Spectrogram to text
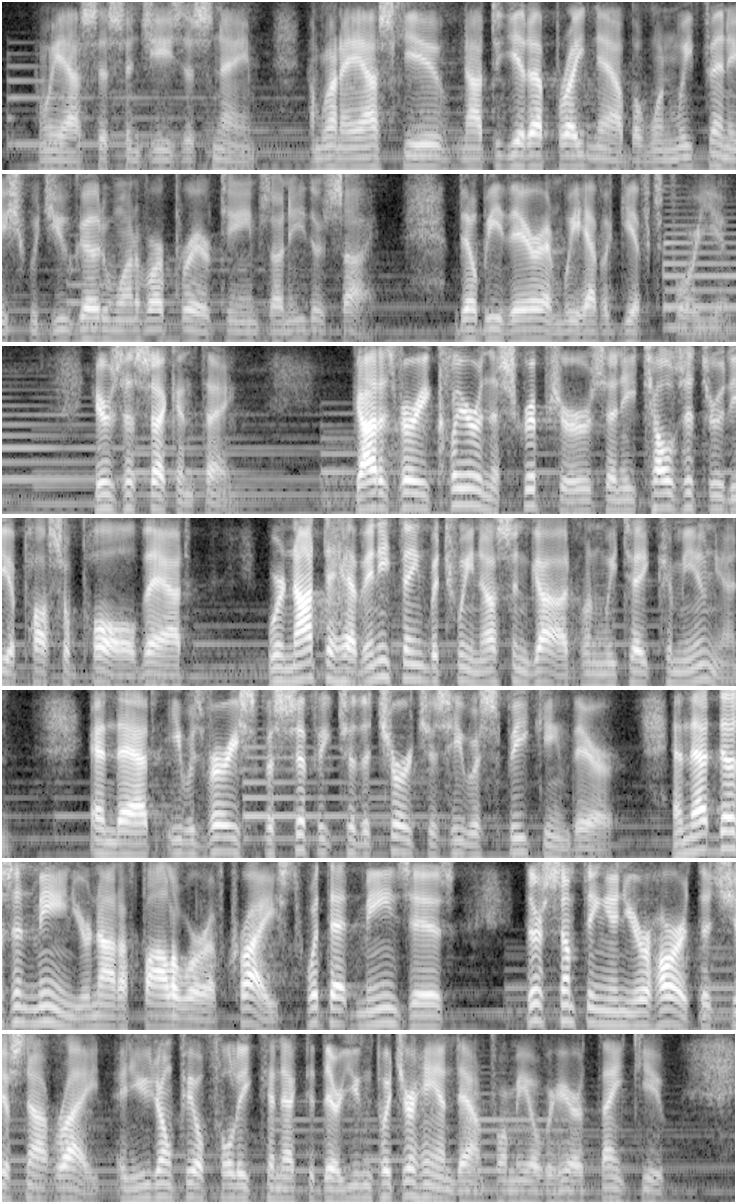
And we ask this in Jesus' name. I'm going to ask you not to get up right now, but when we finish, would you go to one of our prayer teams on either side? They'll be there, and we have a gift for you. Here's the second thing God is very clear in the scriptures, and he tells it through the Apostle Paul that we're not to have anything between us and God when we take communion. And that he was very specific to the church as he was speaking there. And that doesn't mean you're not a follower of Christ. What that means is there's something in your heart that's just not right and you don't feel fully connected there. You can put your hand down for me over here. Thank you.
